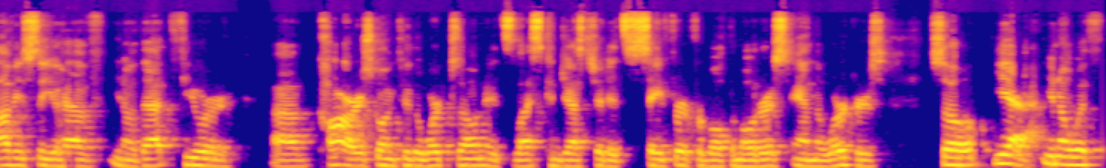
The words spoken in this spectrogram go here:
obviously you have you know that fewer uh, cars going through the work zone. It's less congested. It's safer for both the motorists and the workers. So yeah you know with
